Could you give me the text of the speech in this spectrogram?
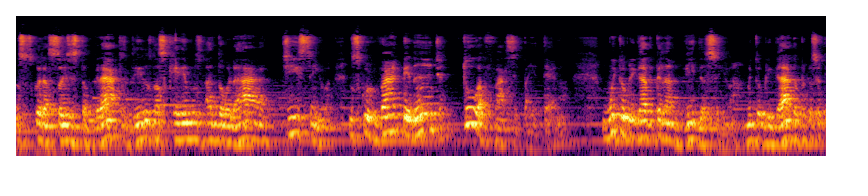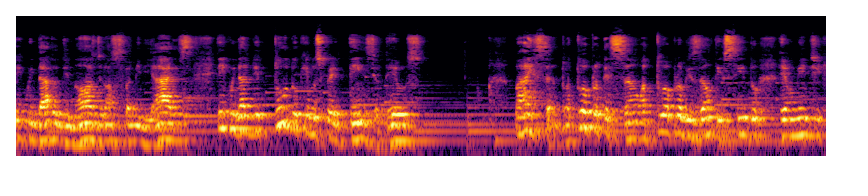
Nossos corações estão gratos, Deus, nós queremos adorar a Ti, Senhor, nos curvar perante a Tua face, Pai eterno. Muito obrigado pela vida, Senhor. Muito obrigado porque o Senhor tem cuidado de nós, de nossos familiares, tem cuidado de tudo o que nos pertence, ó Deus. Pai Santo, a tua proteção, a tua provisão tem sido realmente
